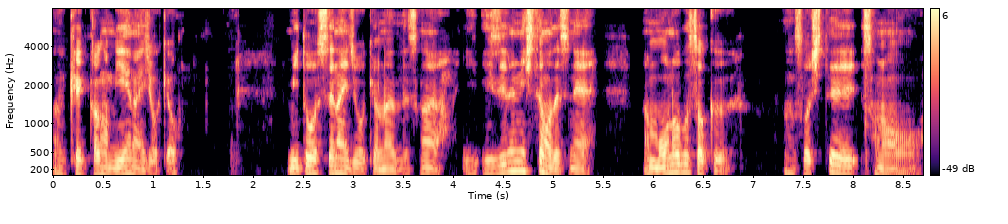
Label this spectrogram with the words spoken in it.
ー、結果が見えない状況、見通してない状況なんですが、いいずれにしてもですね、物不足、そしてその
